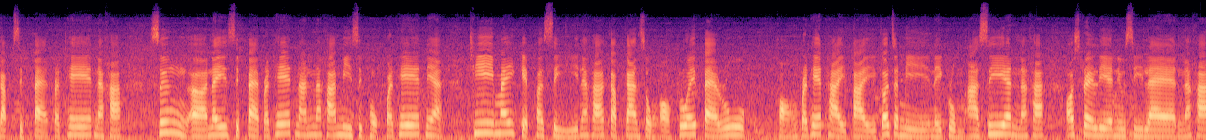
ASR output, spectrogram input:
กับ 18 ประเทศนะคะซึ่งใน 18 ประเทศนั้นนะคะมี 16 ประเทศเนี่ยที่ไม่เก็บภาษีนะคะกับการส่งออกกล้วยแปรรูปของประเทศไทยไปก็จะมีในกลุ่มอาเซียนนะคะออสเตรเลีย นิวซีแลนด์นะคะ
